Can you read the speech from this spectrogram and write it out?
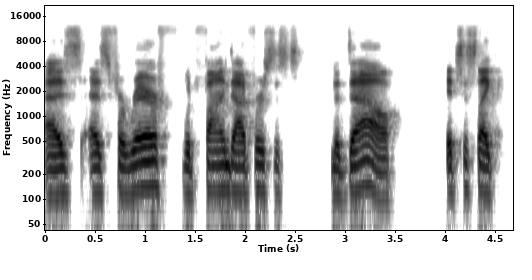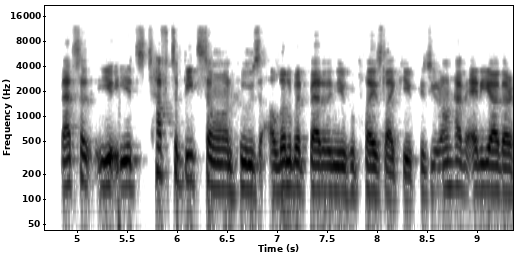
as as Ferrer would find out versus Nadal, it's just like that's a you, it's tough to beat someone who's a little bit better than you who plays like you because you don't have any other.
